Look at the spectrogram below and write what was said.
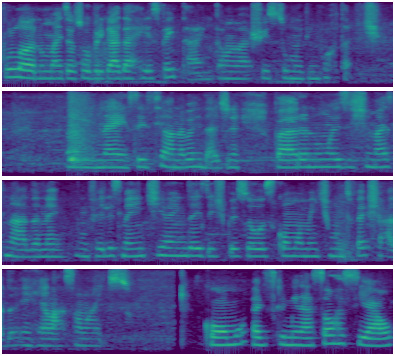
fulano, mas eu sou obrigada a respeitar. Então eu acho isso muito importante. E, né, essencial, na verdade, né? Para não existir mais nada, né? Infelizmente, ainda existe pessoas com uma mente muito fechada em relação a isso. Como a discriminação racial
